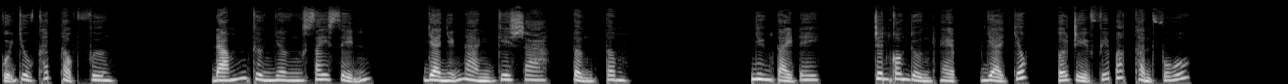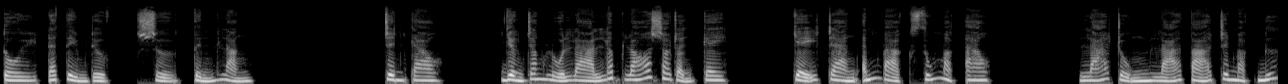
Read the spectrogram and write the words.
của du khách thập phương. Đám thương nhân say xỉn và những nàng geisha tận tâm. Nhưng tại đây, trên con đường hẹp và dốc ở rìa phía bắc thành phố, tôi đã tìm được sự tĩnh lặng. Trên cao, dần trăng lụa là lấp ló sau rặng cây, chảy tràn ánh bạc xuống mặt ao. Lá rụng lã tả trên mặt nước.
